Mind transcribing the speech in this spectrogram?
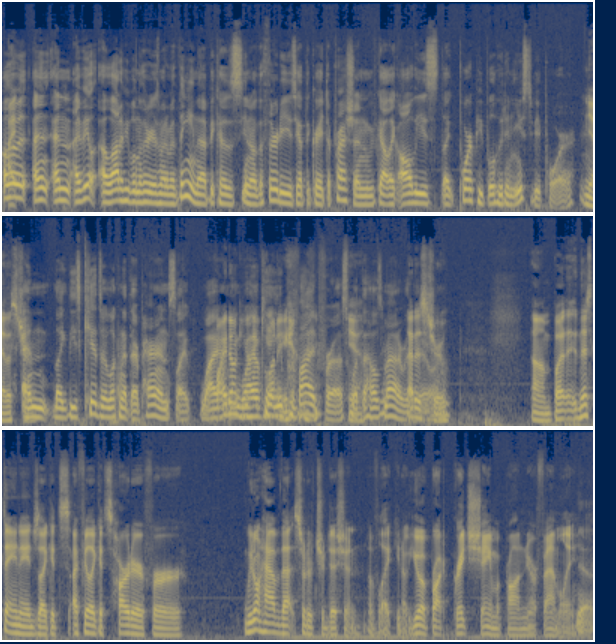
Although, and and I feel a lot of people in the 30s might have been thinking that because you know the 30s, you got the Great Depression. We've got like all these like poor people who didn't used to be poor, yeah, that's true. and like these kids are looking at their parents like, why Why don't you why have can't money? you provide for us? Yeah. What the hell's the matter with That you? is true. Um, but in this day and age, like it's, I feel like it's harder for. We don't have that sort of tradition of like you know you have brought great shame upon your family, Yeah,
